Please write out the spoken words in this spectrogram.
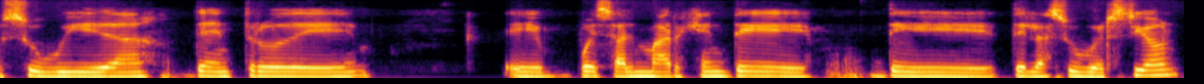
su vida dentro de, eh, pues al margen de, la subversión.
